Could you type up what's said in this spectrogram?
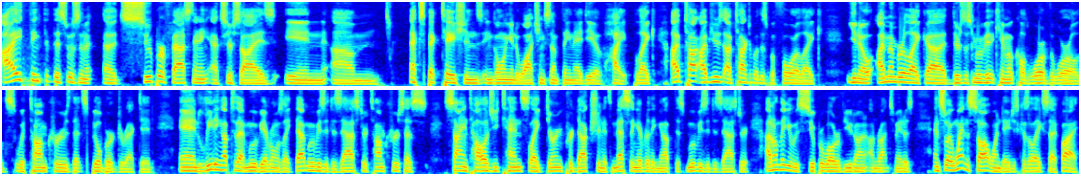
I think that this was an, a super fascinating exercise in um, expectations in going into watching something. The idea of hype, like I've talked, I've used, I've talked about this before. Like you know, I remember like uh, there's this movie that came out called War of the Worlds with Tom Cruise that Spielberg directed, and leading up to that movie, everyone was like, that movie's a disaster. Tom Cruise has Scientology tents like during production, it's messing everything up. This movie's a disaster. I don't think it was super well reviewed on on Rotten Tomatoes, and so I went and saw it one day just because I like sci-fi.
